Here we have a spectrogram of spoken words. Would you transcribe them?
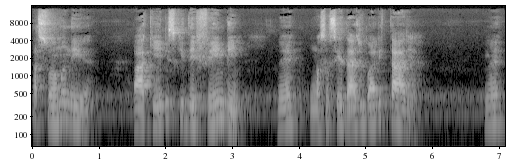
à sua maneira. Há aqueles que defendem né, uma sociedade igualitária, né?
